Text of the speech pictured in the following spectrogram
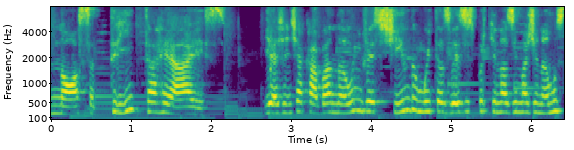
Nossa, 30 reais. E a gente acaba não investindo muitas vezes porque nós imaginamos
